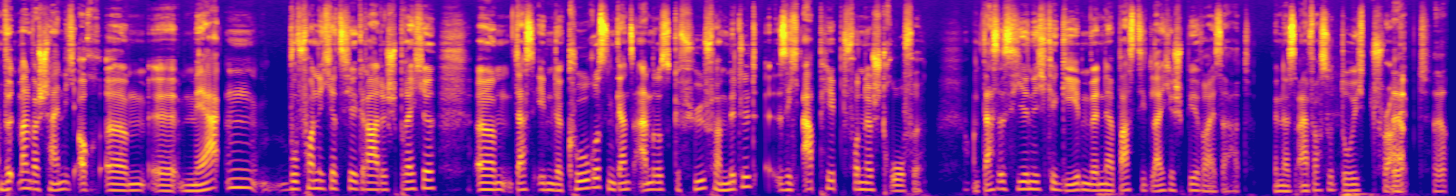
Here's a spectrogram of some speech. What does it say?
wird man wahrscheinlich auch ähm, äh, merken, wovon ich jetzt hier gerade spreche, ähm, dass eben der Chorus ein ganz anderes Gefühl vermittelt, sich abhebt von der Strophe. Und das ist hier nicht gegeben, wenn der Bass die gleiche Spielweise hat. Wenn das einfach so durchtreibt. Ja.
